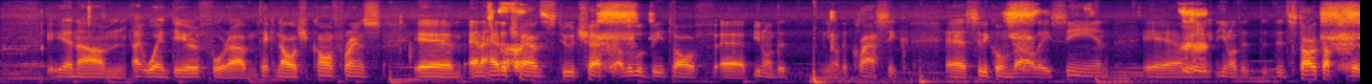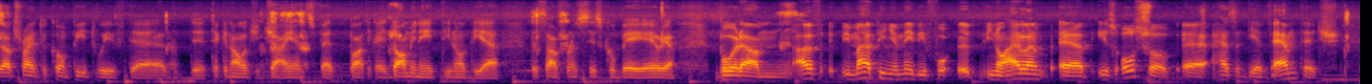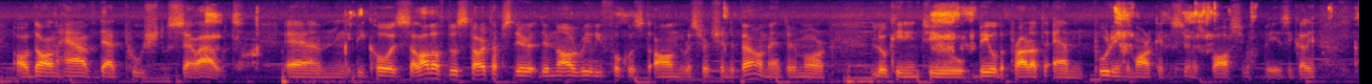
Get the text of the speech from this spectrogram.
and um, I went there for a technology conference, and, and I had a chance to check a little bit of, uh, you know, the you know the classic uh, Silicon Valley scene, and you know the, the, startups that are trying to compete with the, the technology giants that practically dominate you know the uh, the San Francisco Bay Area. But um, I've, in my opinion, maybe for uh, you know Ireland uh, is also uh, has the advantage or don't have that push to sell out um, because a lot of those startups they're, they're not really focused on research and development. They're more looking into build a product and put it in the market as soon as possible basically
